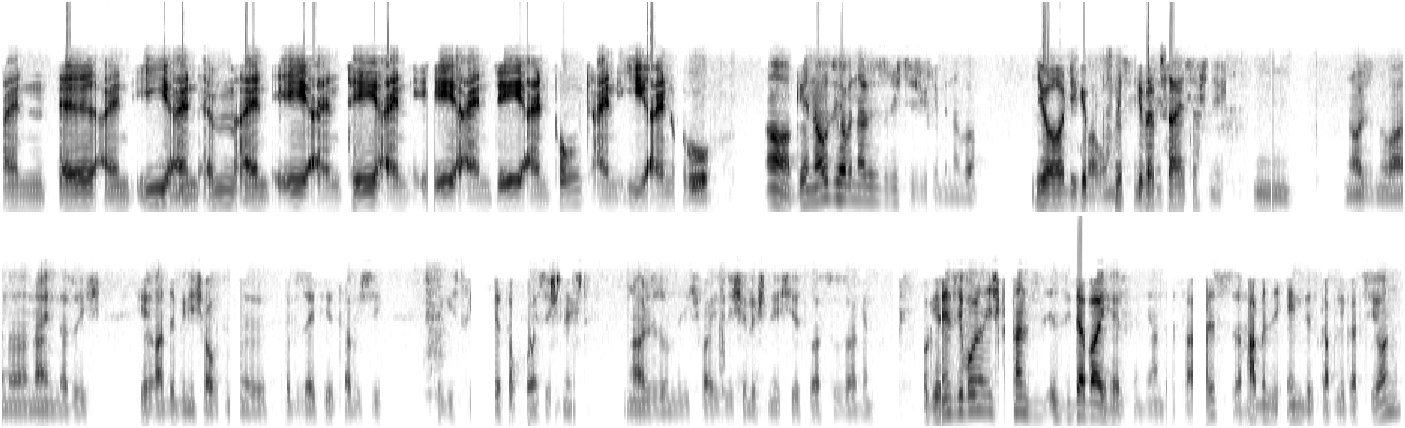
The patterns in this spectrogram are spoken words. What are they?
ein L, ein I, ein M, ein E, ein T, ein E, ein D, ein Punkt, ein I, ein O. Ah, genau, Sie haben alles richtig geschrieben, aber Ja, die gibt es warum nicht, die nicht, Webseite. ich nicht. Hm. Also nein, also ich, gerade bin ich auf der äh, Webseite, jetzt habe ich Sie registriert, auch weiß ich nicht. Also ich weiß sicherlich nicht jetzt was zu sagen. Okay, wenn Sie wollen, ich kann Sie dabei helfen. Ja, das heißt, haben Sie Endesk-Applikation,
